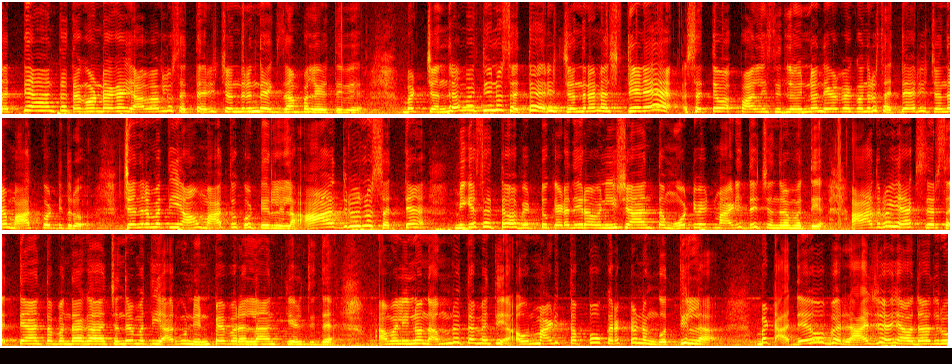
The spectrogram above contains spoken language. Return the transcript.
ಸತ್ಯ ಅಂತ ತಗೊಂಡಾಗ ಯಾವಾಗಲೂ ಸತ್ಯ ಹರಿಶ್ಚಂದ್ರಿಂದ ಎಕ್ಸಾಂಪಲ್ ಹೇಳ್ತೀವಿ. ಬಟ್ ಚಂದ್ರಮತಿನೂ ಸತ್ಯ ಹರಿಶ್ಚಂದ್ರನ ಅಷ್ಟೇ ಸತ್ಯ ಪಾಲಿಸಿದ್ಲು. ಇನ್ನೊಂದು ಹೇಳಬೇಕು ಅಂದ್ರೆ ಸತ್ಯ ಹರಿಶ್ಚಂದ್ರ ಮಾತು ಕೊಟ್ಟಿದ್ರು. ಚಂದ್ರಮತಿ ಯಾವ ಮಾತು ಕೊಟ್ಟಿರಲಿಲ್ಲ. ಆದ್ರೂ ಸತ್ಯ, ಮಿಗೆ ಸತ್ಯವ ಬಿಟ್ಟು ಕೆಡದಿರೋ ಅವನೀಶ ಅಂತ ಮೋಟಿವೇಟ್ ಮಾಡಿದ್ದೆ ಚಂದ್ರಮತಿ. ಆದರೂ ಯಾಕೆ ಸರ್ ಸತ್ಯ ಅಂತ ಬಂದಾಗ ಚಂದ್ರಮತಿ ಯಾರಿಗೂ ನೆನಪೇ ಬರಲ್ಲ ಅಂತ ಕೇಳ್ತಿದ್ದೆ. ಆಮೇಲೆ ಇನ್ನೊಂದು ಅಮೃತಮತಿ, ಅವ್ರು ಮಾಡಿದ ತಪ್ಪೋ ಕರೆಕ್ಟೋ ನಂಗೆ ಗೊತ್ತಿಲ್ಲ. ಬಟ್ ಅದೇ ಒಬ್ಬ ರಾಜ ಯಾವುದಾದ್ರೂ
